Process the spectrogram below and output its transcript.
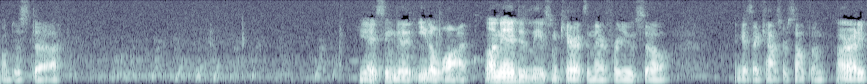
I'll just, uh, you guys seem to eat a lot. Well, I mean, I did leave some carrots in there for you, so I guess that counts for something. Alrighty.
